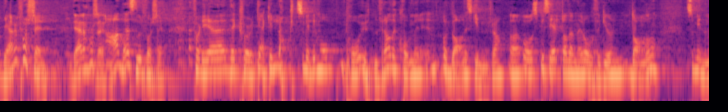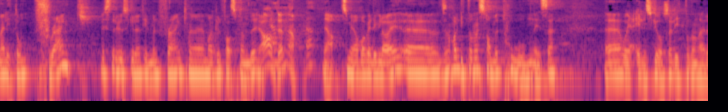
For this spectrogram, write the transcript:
Det er en forskjell. Det er en forskjell. Ja, det er stor forskjell. Fordi eh, det quirky er ikke lagt så veldig på utenfra. Det kommer organisk innenfra. Og spesielt da denne rollefiguren Donald, som minner meg litt om Frank. Hvis dere husker den filmen Frank med Michael Fassbender. Ja, den, ja. ja som jeg var veldig glad i. Eh, den har litt av den samme tonen i seg. Eh, og jeg elsker jo også litt av den der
